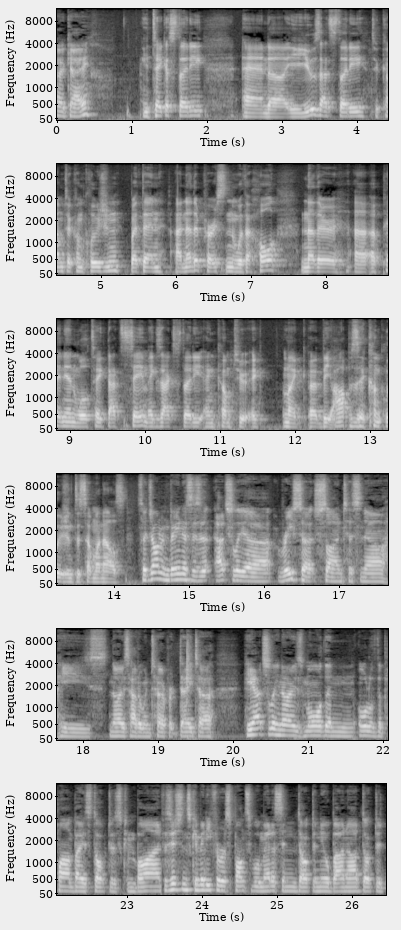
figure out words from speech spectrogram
Okay. You take a study and uh, you use that study to come to a conclusion but then another person with a whole another uh, opinion will take that same exact study and come to a, like uh, the opposite conclusion to someone else. So Jon and Venus is actually a research scientist now. He knows how to interpret data he actually knows more than all of the plant-based doctors combined. Physicians Committee for Responsible Medicine, Dr. Neal Barnard, Dr.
